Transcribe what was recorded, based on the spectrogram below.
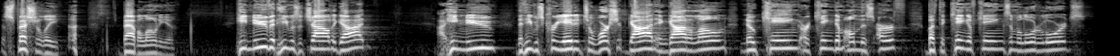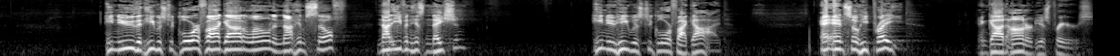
especially Babylonia. He knew that he was a child of God. Uh, he knew that he was created to worship God and God alone, no king or kingdom on this earth, but the King of kings and the Lord of lords. He knew that he was to glorify God alone and not himself, not even his nation. He knew he was to glorify God. And, and so he prayed, and God honored his prayers.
